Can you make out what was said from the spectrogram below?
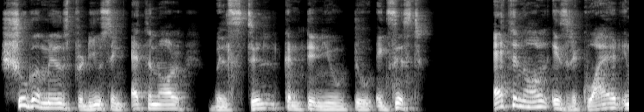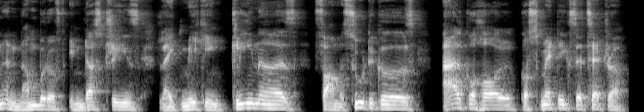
sugar mills producing ethanol will still continue to exist. Ethanol is required in a number of industries like making cleaners, pharmaceuticals, alcohol, cosmetics, etc.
